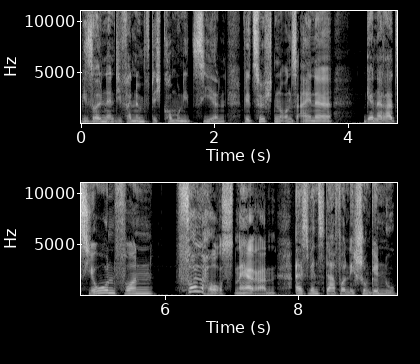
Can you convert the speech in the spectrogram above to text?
Wie sollen denn die vernünftig kommunizieren? Wir züchten uns eine Generation von Vollhorsten heran, als wenn's davon nicht schon genug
